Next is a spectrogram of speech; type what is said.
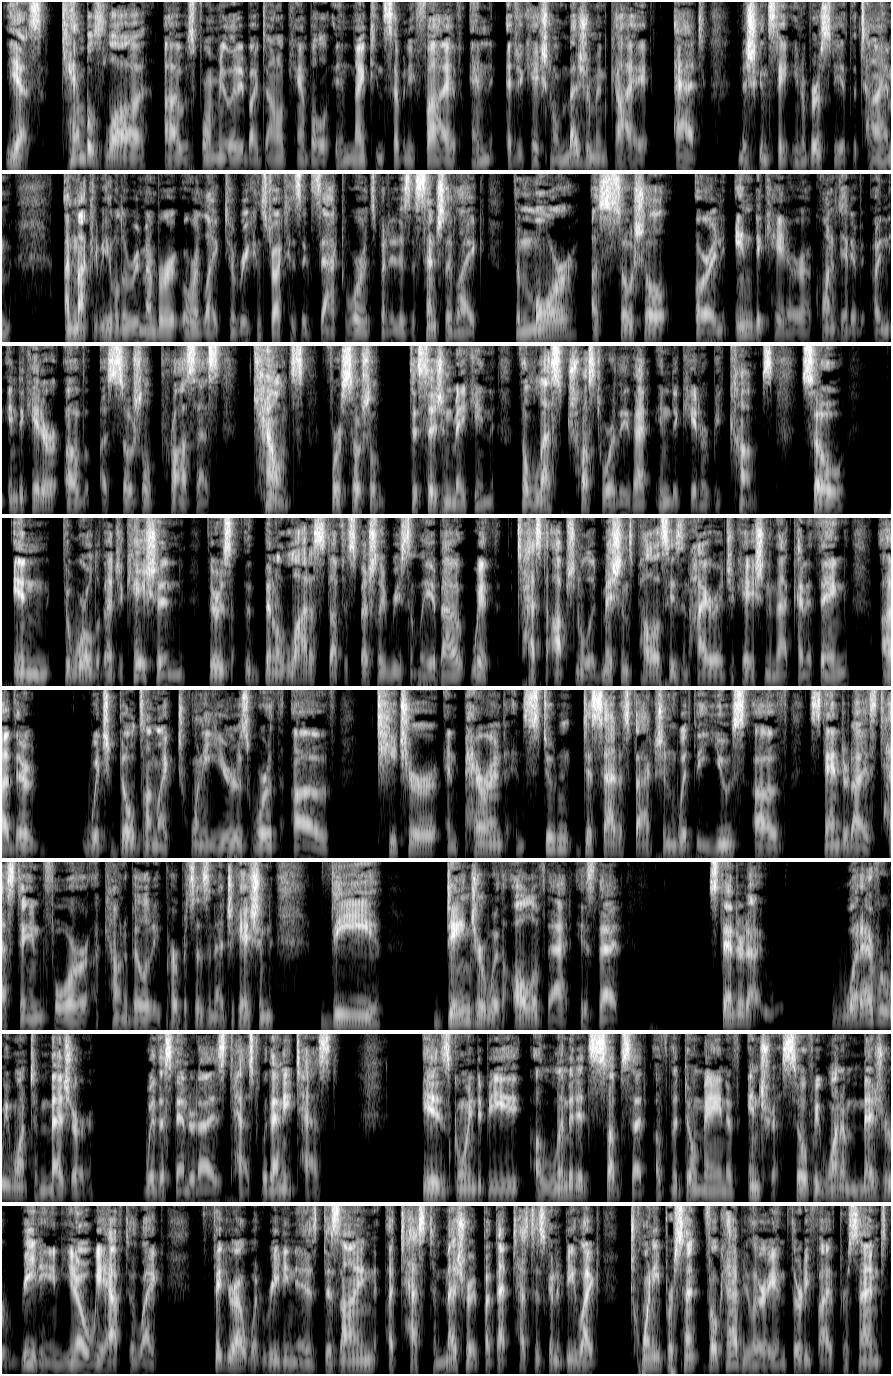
Yes. Campbell's Law uh, was formulated by Donald Campbell in 1975, an educational measurement guy at Michigan State University at the time. I'm not going to be able to remember or like to reconstruct his exact words, but it is essentially like the more a social or an indicator, a quantitative, an indicator of a social process counts for social decision making, the less trustworthy that indicator becomes. So in the world of education, there's been a lot of stuff, especially recently, about with test optional admissions policies in higher education and that kind of thing. Uh, there, which builds on like 20 years worth of teacher and parent and student dissatisfaction with the use of standardized testing for accountability purposes in education. The danger with all of that is that standard whatever we want to measure with a standardized test, with any test, is going to be a limited subset of the domain of interest. So if we want to measure reading, you know, we have to like figure out what reading is, design a test to measure it, but that test is going to be like 20% vocabulary and 35%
